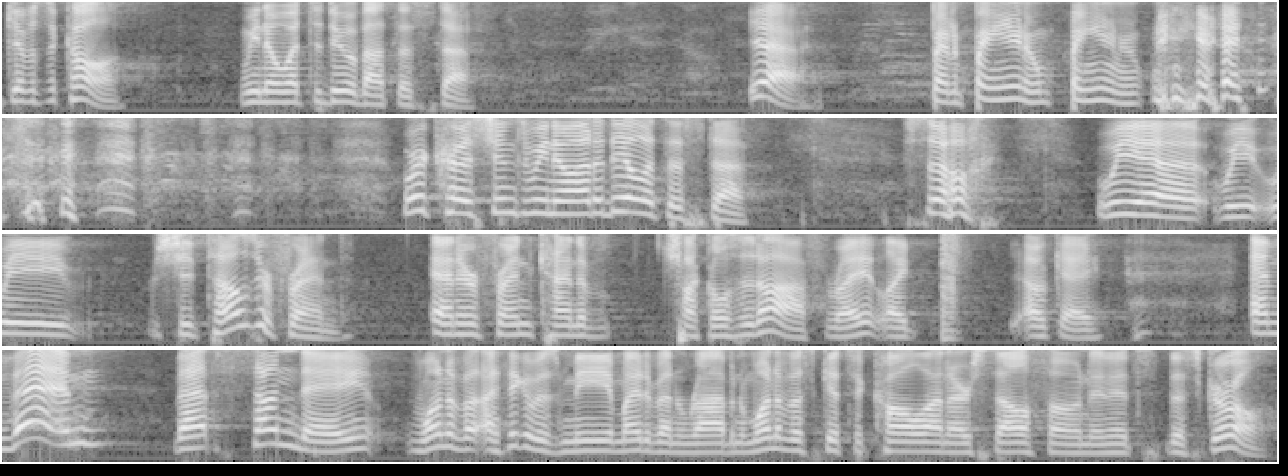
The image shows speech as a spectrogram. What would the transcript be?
give us a call. We know what to do about this stuff. Yeah. we're Christians, we know how to deal with this stuff. So we, uh, we, we, she tells her friend, and her friend kind of chuckles it off, right? Like, okay. And then that Sunday, one of I think it was me, it might have been Robin, one of us gets a call on our cell phone, and it's this girl.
